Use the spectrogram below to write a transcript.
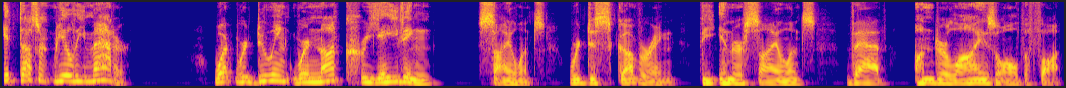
it doesn't really matter. What we're doing, we're not creating silence, we're discovering the inner silence that underlies all the thought.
